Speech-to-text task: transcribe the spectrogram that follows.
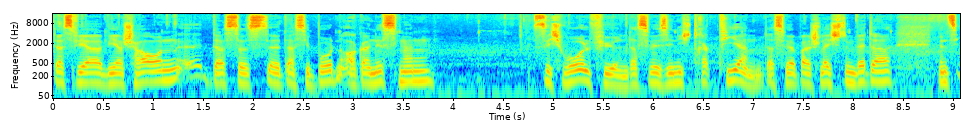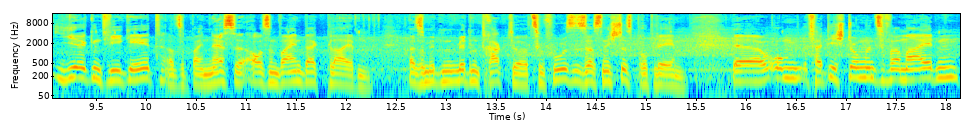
dass wir, wir schauen, dass, es, äh, dass die Bodenorganismen sich wohlfühlen, dass wir sie nicht traktieren, dass wir bei schlechtem Wetter, wenn es irgendwie geht, also bei Nässe, aus dem Weinberg bleiben. Also mit, mit dem Traktor. Zu Fuß ist das nicht das Problem. Äh, um Verdichtungen zu vermeiden,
